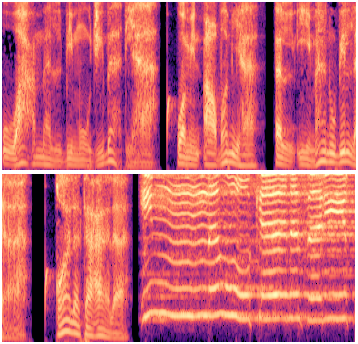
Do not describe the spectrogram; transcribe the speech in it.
واعمل بموجباتها ومن أعظمها الإيمان بالله. قال تعالى إنه كان فريق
